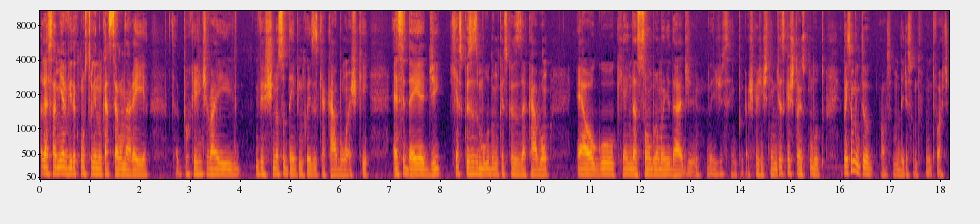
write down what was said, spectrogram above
gastar minha vida construindo um castelo na areia, sabe? Porque a gente vai investir nosso tempo em coisas que acabam. Acho que essa ideia de que as coisas mudam, que as coisas acabam, é algo que ainda assombra a humanidade desde sempre. Acho que a gente tem muitas questões com luto. Eu penso muito. Nossa, mudei de assunto muito forte.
